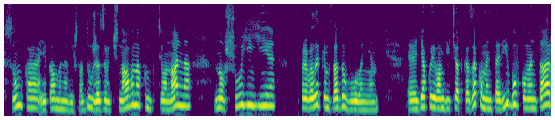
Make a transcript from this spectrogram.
сумка, яка в мене вийшла. Дуже зручна вона, функціональна, ношу її з превеликим задоволенням. Е, Дякую вам, дівчатка, за коментарі. Був коментар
